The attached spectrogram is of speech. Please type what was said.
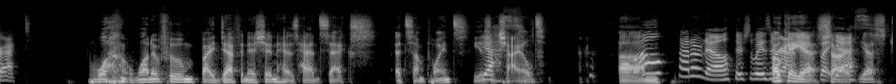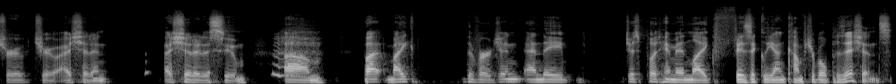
Correct. one one of whom, by definition, has had sex at some point. He is Yes. a child. Um, well, I don't know. There's ways around okay, it, yeah, but sorry. yes. Yes, true, true. I shouldn't. I shouldn't assume. Um, but Mike the Virgin, and they just put him in like physically uncomfortable positions.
